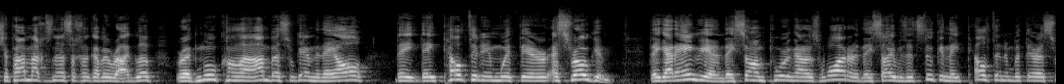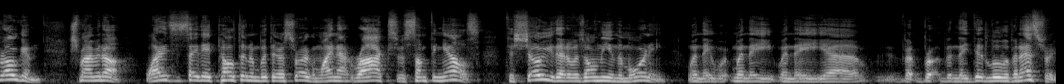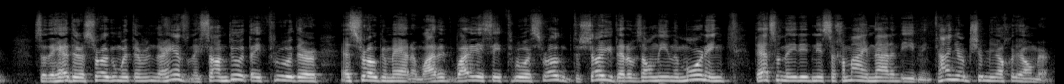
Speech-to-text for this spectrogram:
And they all, they, they pelted him with their esrogim. They got angry at him. They saw him pouring out his water. They saw he was at stuk and they pelted him with their esrogim. Shema Why did it say they pelted him with their esrogim? Why not rocks or something else? To show you that it was only in the morning when they when they when they uh, when they did lulav and esrog. So they had their esrogim with them in their hands. When they saw him do it, they threw their esrogim at him. Why did why did they say threw esrogim to show you that it was only in the morning? That's when they did nisachamayim, not in the evening. Tanya Reb Yomer.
